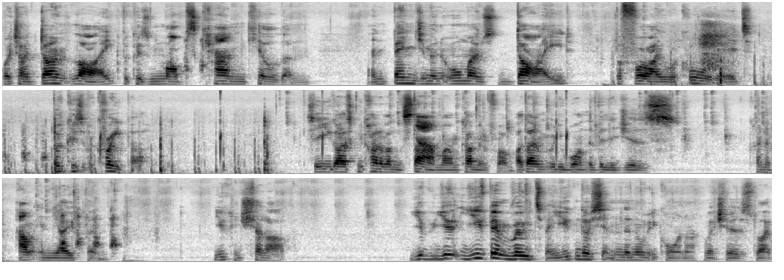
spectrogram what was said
which I don't like because mobs can kill them. And Benjamin almost died before I recorded because of a creeper. So you guys can kind of understand where I'm coming from. I don't really want the villagers kind of out in the open. You can shut up. You you you've been rude to me. You can go sit in the naughty corner, which is like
